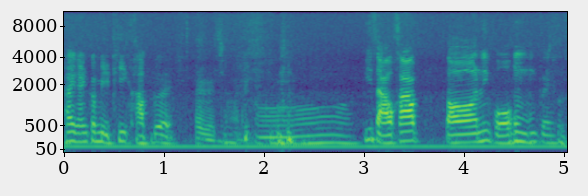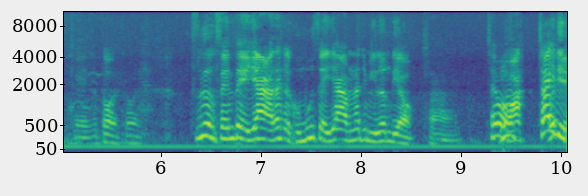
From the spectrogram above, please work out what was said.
ถ้าอย่างนั้นก็มีพี่ครับด้วย เออใช่ อ๋อ พี่สาวครับ ตอนนี้ผมเป็นโอเคขอโทษขอโทษ เรื่องเซนเซย่าถ้าเกิดคุณพูดเซย่ามันน่าจะมีเรื่องเดียว ใช่ ใช่ป่าวะใช่ดิ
